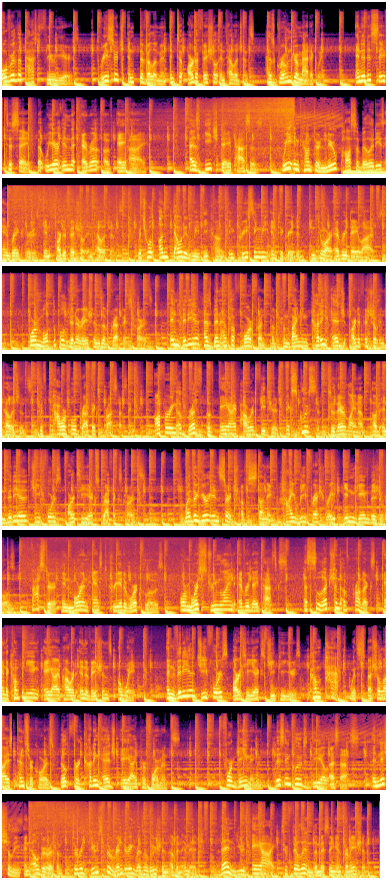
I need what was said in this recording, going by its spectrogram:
Over the past few years, research and development into artificial intelligence has grown dramatically, and it is safe to say that we are in the era of AI. As each day passes, we encounter new possibilities and breakthroughs in artificial intelligence, which will undoubtedly become increasingly integrated into our everyday lives. For multiple generations of graphics cards, NVIDIA has been at the forefront of combining cutting-edge artificial intelligence with powerful graphics processing, offering a breadth of AI-powered features exclusive to their lineup of NVIDIA GeForce RTX graphics cards. Whether you're in search of stunning, high refresh rate in-game visuals, faster and more enhanced creative workflows, or more streamlined everyday tasks, a selection of products and accompanying AI-powered innovations await. NVIDIA GeForce RTX GPUs come packed with specialized tensor cores built for cutting-edge AI performance. For gaming, this includes DLSS, initially an algorithm to reduce the rendering resolution of an image, then use AI to fill in the missing information.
